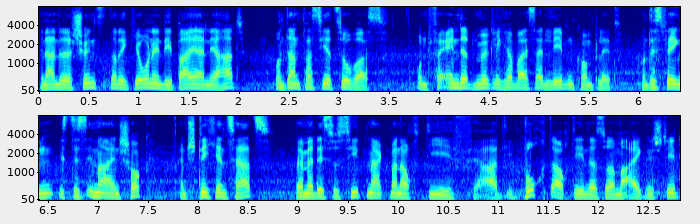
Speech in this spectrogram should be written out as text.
in einer der schönsten Regionen, die Bayern ja hat. Und dann passiert sowas und verändert möglicherweise ein Leben komplett. Und deswegen ist es immer ein Schock, ein Stich ins Herz. Wenn man das so sieht, merkt man auch die, ja, die Wucht, auch die in der so am Ereignis steht.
